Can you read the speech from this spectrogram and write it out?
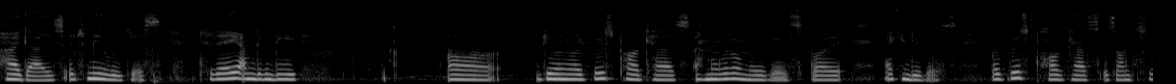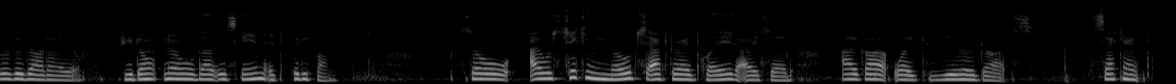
Hi guys, it's me Lucas. Today I'm going to be uh, doing my first podcast. I'm a little nervous, but I can do this. My first podcast is on Slither.io. If you don't know about this game, it's pretty fun. So I was taking notes after I played. I said I got like zero dots. Second p-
